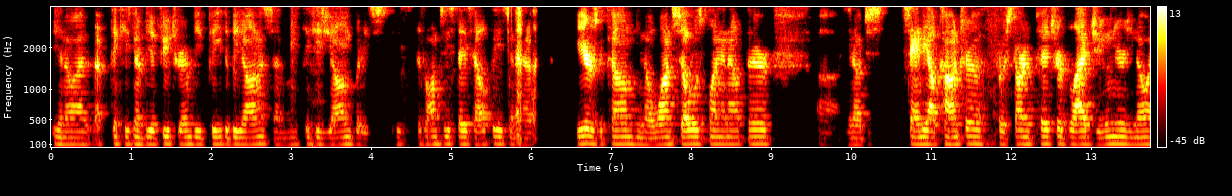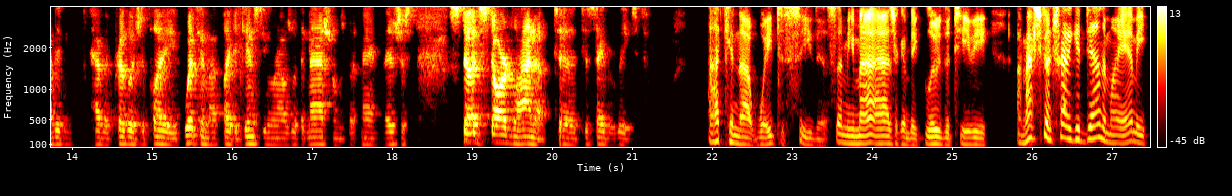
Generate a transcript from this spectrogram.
You know, I, I think he's going to be a future MVP. To be honest, I mean, I think he's young, but he's, he's as long as he stays healthy, he's going to have years to come. You know, Juan Soto's playing out there. Uh, you know, just Sandy Alcantara for a starting pitcher, Vlad Jr. You know, I didn't have the privilege to play with him. I played against him when I was with the Nationals, but man, there's just stud starred lineup to to say the least. I cannot wait to see this. I mean, my eyes are going to be glued to the TV I'm actually going to try to get down to Miami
